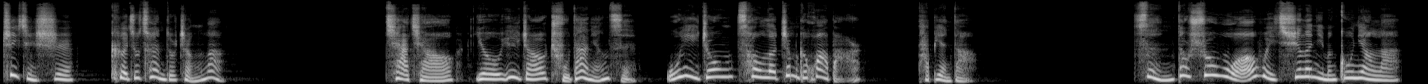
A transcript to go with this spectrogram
这件事可就算做成了。”恰巧又遇着楚大娘子，无意中凑了这么个话板儿，他便道：“怎倒说我委屈了你们姑娘了？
